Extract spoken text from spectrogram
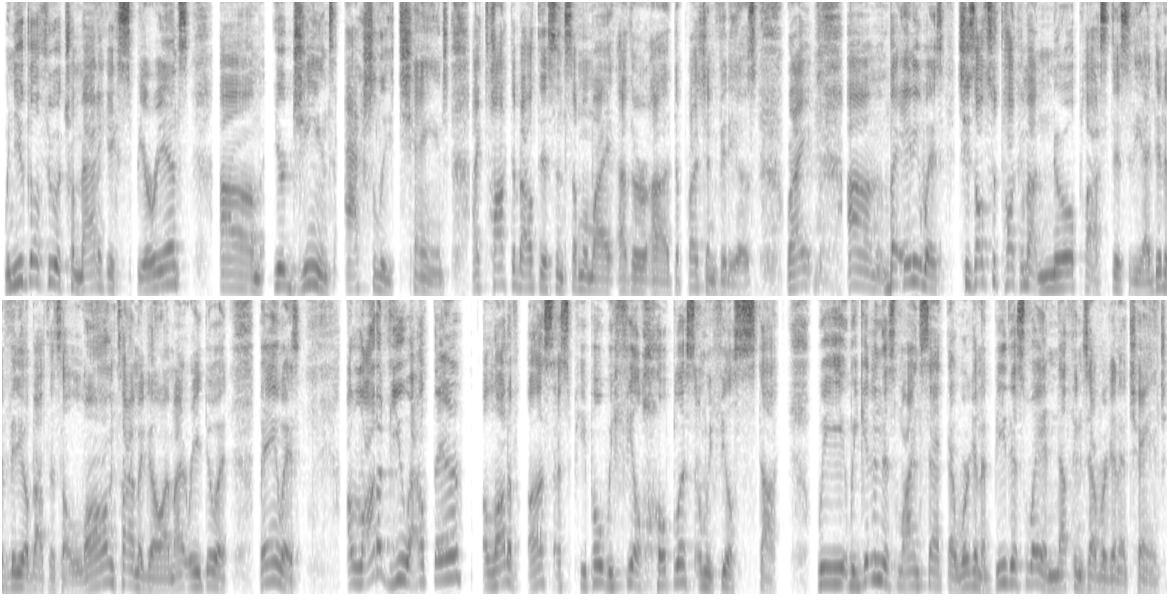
when you go through a traumatic experience, um, your genes actually change. I talked about this in some of my other uh, depression videos, right? Um, but anyways, she's also talking about neuroplasticity. I did a video about this a long time ago, I might redo it. But anyways, a lot of you out there, a lot of us as people, we feel hopeless and we feel stuck. We, we get in this mindset that we're gonna be this way and nothing's ever gonna change.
